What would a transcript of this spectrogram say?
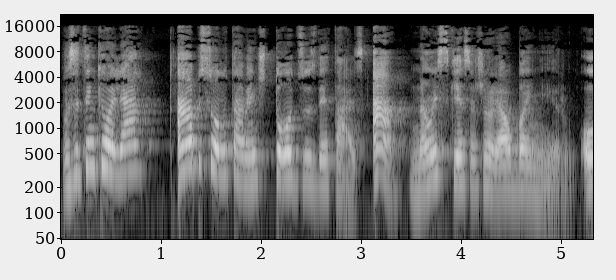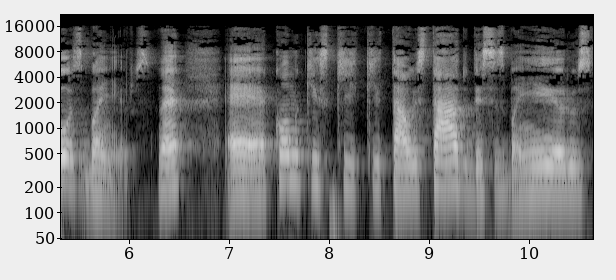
Você tem que olhar absolutamente todos os detalhes. Ah, não esqueça de olhar o banheiro, os banheiros, né? É, como que, que, que tá o estado desses banheiros,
